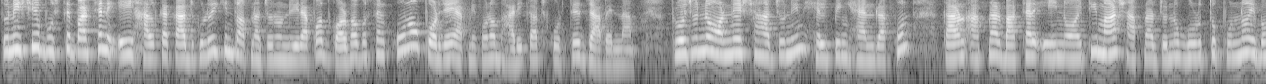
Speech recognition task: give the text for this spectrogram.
তো নিশ্চয়ই বুঝতে পারছেন, এই হালকা কাজগুলোই কিন্তু আপনার জন্য নিরাপদ। গর্ভাবস্থার কোনো পর্যায়ে আপনি কোনো ভারী কাজ করতে যাবেন না। প্রয়োজনীয় অন্যের সাহায্য নিন হেল্পিং হ্যান্ড রাখুন। কারণ আপনার বাচ্চার এই নয়টি মাস আপনার জন্য গুরুত্বপূর্ণ এবং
